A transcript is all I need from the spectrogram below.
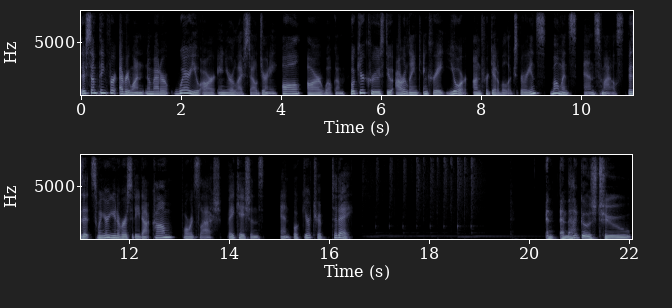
There's something for everyone, no matter where you are in your lifestyle journey. All are welcome. Book your cruise through our link and create your unforgettable experience, moments, and smiles. Visit swingeruniversity.com forward slash vacations and book your trip today. and and that goes to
